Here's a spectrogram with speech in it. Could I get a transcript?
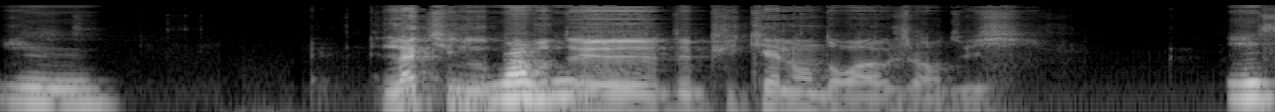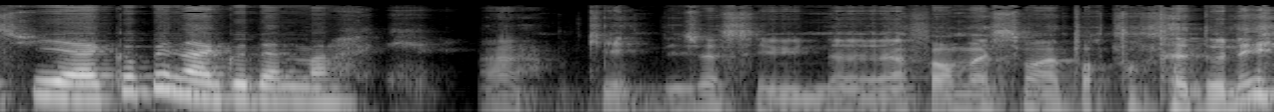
je... Là, tu nous parles de, depuis quel endroit aujourd'hui? Je suis à Copenhague, au Danemark. Ah, ok. Déjà, c'est une euh, information importante à donner.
